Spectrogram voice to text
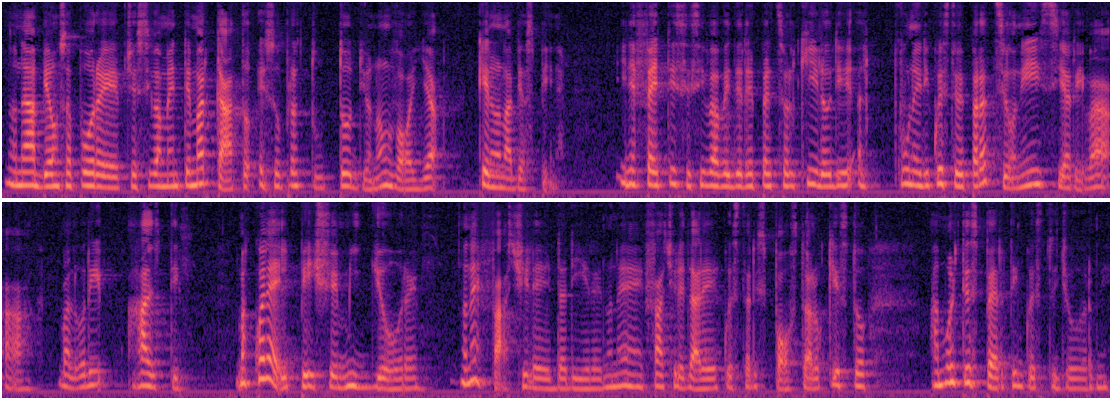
Non abbia un sapore eccessivamente marcato e soprattutto, Dio non voglia, che non abbia spine. In effetti, se si va a vedere il prezzo al chilo di alcune di queste preparazioni, si arriva a valori alti. Ma qual è il pesce migliore? Non è facile da dire, non è facile dare questa risposta, l'ho chiesto a molti esperti in questi giorni.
